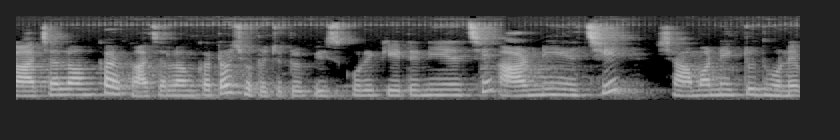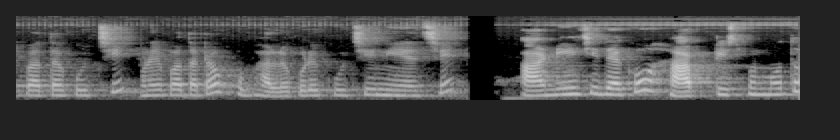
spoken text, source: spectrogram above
কাঁচা লঙ্কা। আর কাঁচা লঙ্কাটাও ছোটো ছোটো পিস করে কেটে নিয়েছি। আর নিয়েছি সামান্য একটু ধনে পাতা কুচি। ধনে পাতাটাও খুব ভালো করে কুচিয়ে নিয়েছি। আর নিয়েছি দেখো হাফ টিস্পুন মতো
